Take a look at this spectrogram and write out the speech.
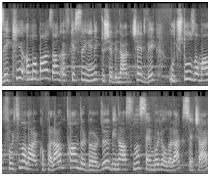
Zeki ama bazen öfkesine yenik düşebilen Chadwick uçtuğu zaman fırtınalar koparan Thunderbird'ü binasının sembolü olarak seçer.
